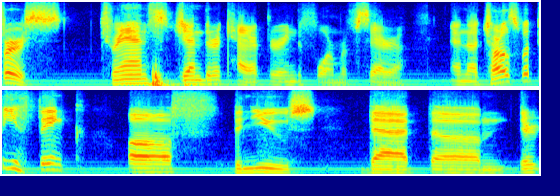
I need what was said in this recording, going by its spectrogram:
first transgender character in the form of Sarah. And uh, Charles, what do you think of the news that um, the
